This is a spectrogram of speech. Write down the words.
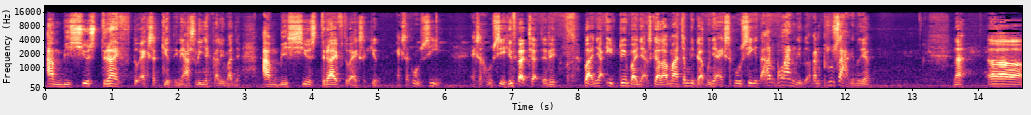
ambitious drive to execute. Ini aslinya kalimatnya. Ambitious drive to execute. Eksekusi eksekusi itu aja. Jadi banyak ide, banyak segala macam tidak punya eksekusi kita akan pelan gitu, akan berusaha gitu ya. Nah, uh,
